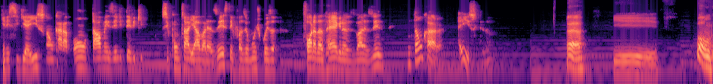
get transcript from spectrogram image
que ele seguia isso, não um cara bom tal, mas ele teve que se contrariar várias vezes, teve que fazer um monte de coisa fora das regras várias vezes. Então, cara, é isso, entendeu? É. E. Bom,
